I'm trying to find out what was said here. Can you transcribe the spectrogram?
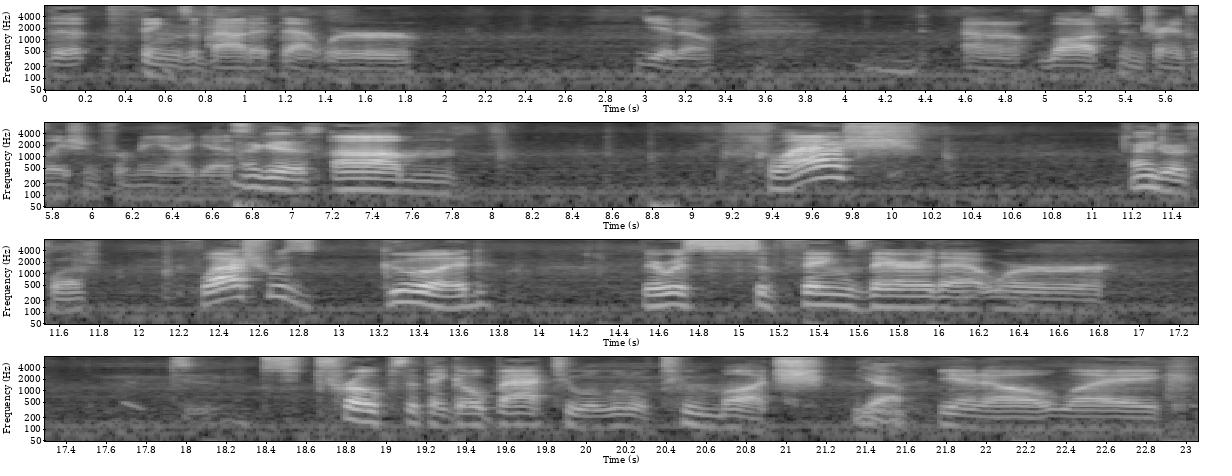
the things about it that were, you know, I lost in translation for me. I guess. I guess Um, Flash. I enjoyed Flash. Flash was good. There was some things there that were t- t- tropes that they go back to a little too much. Yeah, You know, like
